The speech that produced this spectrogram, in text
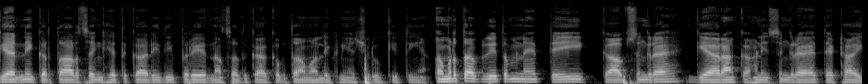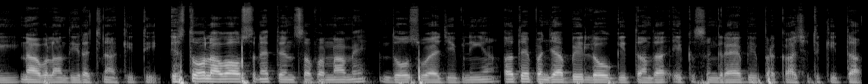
ਗਿਆਨੀ ਕਰਤਾਰ ਸਿੰਘ ਹਿਤਕਾਰੀ ਦੀ ਪ੍ਰੇਰਣਾ ਸਦਕਾ ਕਵਿਤਾਵਾਂ ਲਿਖਣੀਆਂ ਸ਼ੁਰੂ ਕੀਤੀਆਂ। ਅੰਮ੍ਰਿਤਾ ਪ੍ਰੀਤਮ ਨੇ 23 ਕਾਵਿ ਸੰਗ੍ਰਹਿ 11 ਕਹਾਣੀ ਸੰਗ੍ਰਹਿ ਤੇ 28 ਨਾਵਲਾਂ ਦੀ ਰਚਨਾ ਕੀਤੀ। ਇਸ ਤੋਂ ਇਲਾਵਾ ਉਸਨੇ ਤਿੰਨ ਸਫ਼ਰਨਾਮੇ, ਦੋ ਸਵੈ ਜੀਵਨੀਆਂ ਅਤੇ ਪੰਜਾਬੀ ਲੋਕ ਗੀਤਾਂ ਦਾ ਇੱਕ ਸੰਗ੍ਰਹਿ ਵੀ ਪ੍ਰਕਾਸ਼ਿਤ ਕੀਤਾ।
